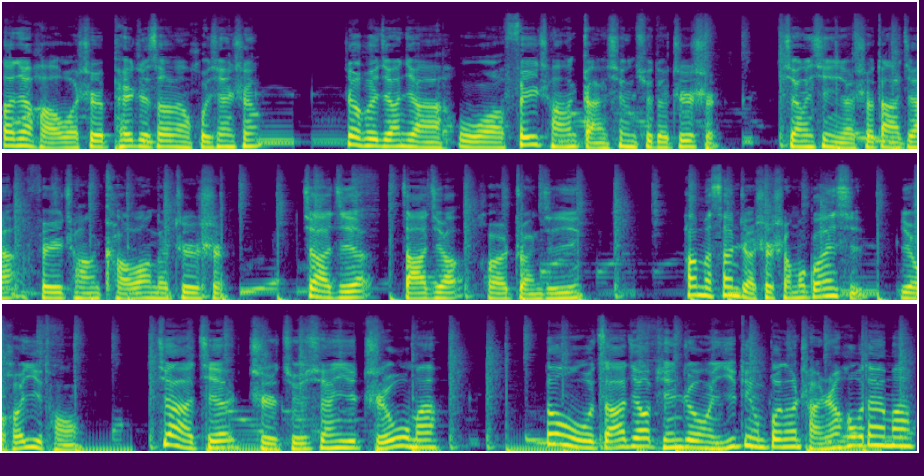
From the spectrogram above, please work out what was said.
大家好，我是培智色问胡先生。这回讲讲，我非常感兴趣的知识，相信也是大家非常渴望的知识——嫁接、杂交和转基因。它们三者是什么关系？有何异同？嫁接只局限于植物吗？动物杂交品种一定不能产生后代吗？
